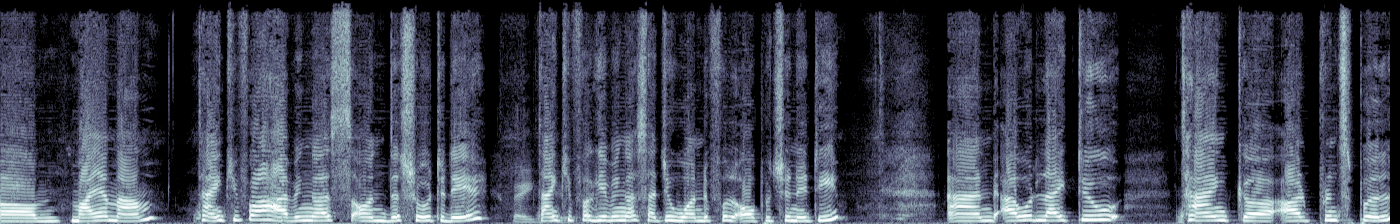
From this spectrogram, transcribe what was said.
um, Maya ma'am. Thank you for having us on the show today. Thank you. for giving us such a wonderful opportunity. And I would like to thank uh, our principal,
